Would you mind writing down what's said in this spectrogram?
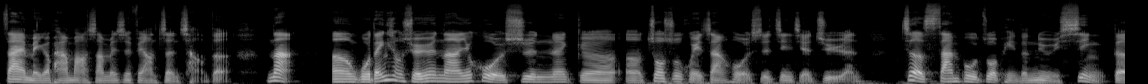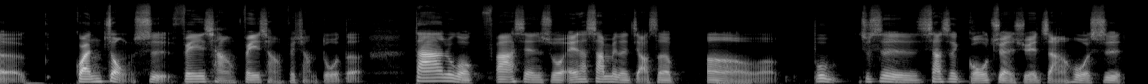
在每个排行榜上面是非常正常的。那嗯，我的英雄学院呢，又或者是那个呃咒术回战，或者是进阶巨人这三部作品的女性的。观众是非常非常非常多的。大家如果发现说，哎，它上面的角色，呃，不，就是像是狗卷学长，或者是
